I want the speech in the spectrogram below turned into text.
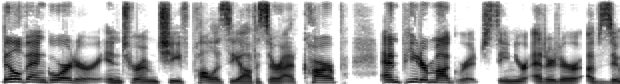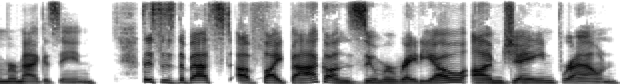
Bill VanGorder, Interim Chief Policy Officer at CARP, and Peter Muggeridge, Senior Editor of Zoomer Magazine. This is the best of Fight Back on Zoomer Radio. I'm Jane Brown.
